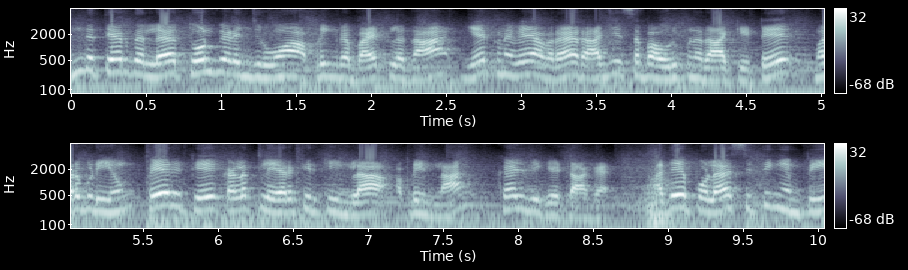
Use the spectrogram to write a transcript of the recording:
இந்த தேர்தலில் தோல்வி அடைஞ்சிருவோம் அப்படிங்கிற பயத்தில் தான் ஏற்கனவே அவரை ராஜ்யசபா உறுப்பினர் ஆக்கிட்டு மறுபடியும் பேருக்கு களத்தில் இறக்கிருக்கீங்களா அப்படின்லாம் கேள்வி கேட்டாங்க. அதே போல் சிட்டிங் எம்பி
